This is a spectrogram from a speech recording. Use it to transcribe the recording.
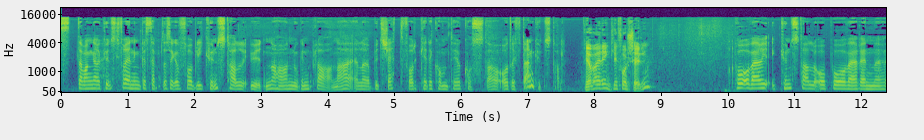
Stavanger kunstforening bestemte seg for å bli kunsthall uten å ha noen planer eller budsjett for hva det kommer til å koste å drifte en kunsthall. Ja, Hva er egentlig forskjellen? På å være kunsthall og på å være en, en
